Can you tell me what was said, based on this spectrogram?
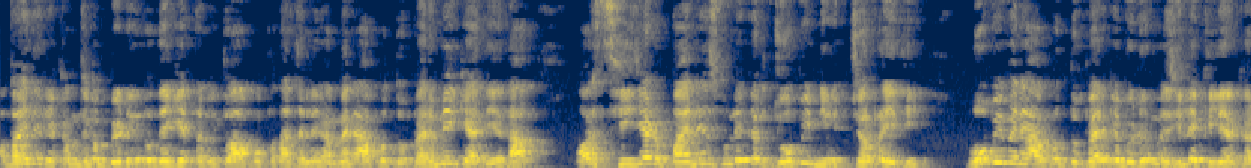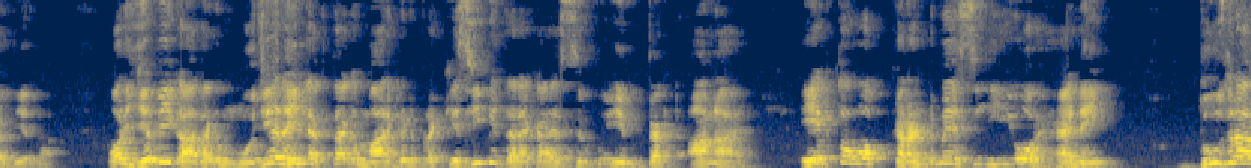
अब भाई देखिए कम से कम वीडियो तो देखिए, तभी तो आपको पता चलेगा। मैंने आपको दोपहर में ही कह दिया था और सीजेड बाइनेंस को लेकर जो भी न्यूज़ चल रही थी, वो भी मैंने आपको दोपहर के वीडियो में इसलिए क्लियर कर दिया था। और ये भी कहा था कि मुझे नहीं लगता कि मार्केट पर किसी भी तरह का इससे कोई इम्पैक्ट आना है। एक तो वो करंट में सीईओ है नहीं। दूसरा,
